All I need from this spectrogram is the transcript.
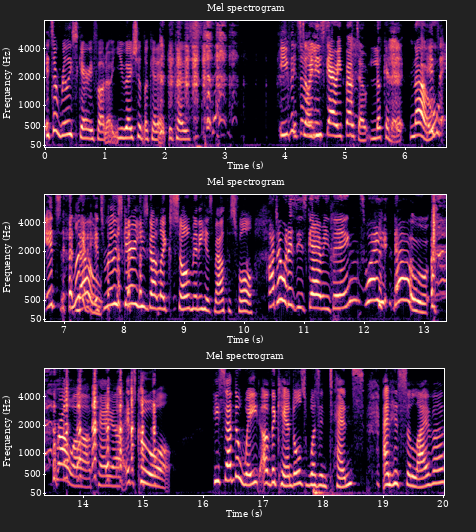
it's a really scary photo. You guys should look at it because even It's a really he's- scary photo. Look at it. No. It's it's look at it. It's really scary. He's got like so many. His mouth is full. I don't want to see scary things. Wait, no. Grow up, Qayyah. It's cool. He said the weight of the candles was intense, and his saliva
